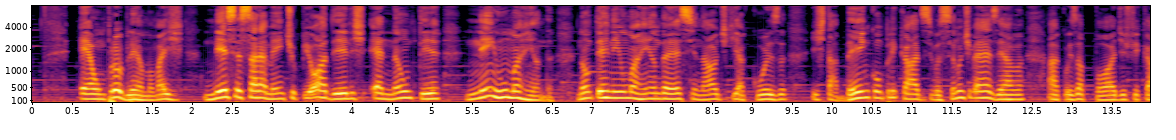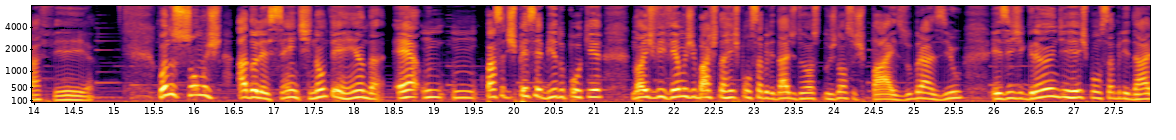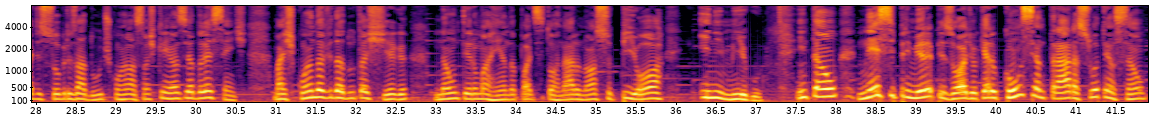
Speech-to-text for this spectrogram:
é um problema, mas necessariamente o pior deles é não ter nenhuma renda. Não ter nenhuma renda é sinal de que a coisa está bem complicada. Se você não tiver reserva, a coisa pode ficar feia. Quando somos adolescentes, não ter renda é um, um passa despercebido porque nós vivemos debaixo da responsabilidade do nosso, dos nossos pais. O Brasil exige grande responsabilidade sobre os adultos com relação às crianças e adolescentes. Mas quando a vida adulta chega, não ter uma renda pode se tornar o nosso pior inimigo. Então, nesse primeiro episódio, eu quero concentrar a sua atenção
